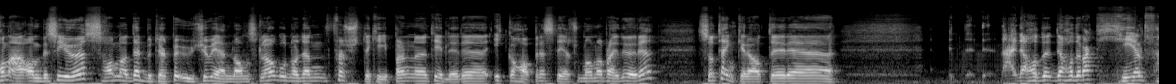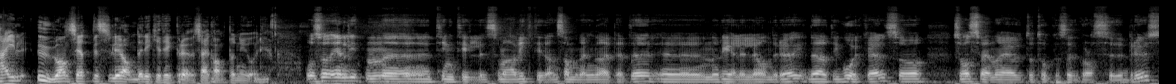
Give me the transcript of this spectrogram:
han er ambisiøs. Han har debutert på U21-landslag, og når den første keeperen eh, tidligere ikke har prestert som han har pleid å gjøre, så tenker jeg at dere Nei, det hadde, det hadde vært helt feil uansett hvis Leander ikke fikk prøve seg i kampen i år. Og så En liten uh, ting til som er viktig i den sammenhengen her, Petter, uh, når det gjelder Leander Øy. Det er at I går kveld så, så var Sven og jeg ute og tok oss et glass eh, brus.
